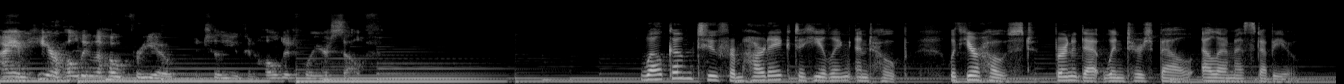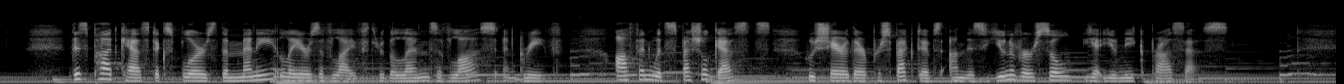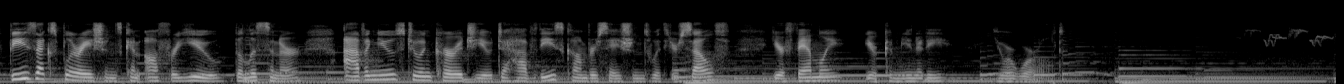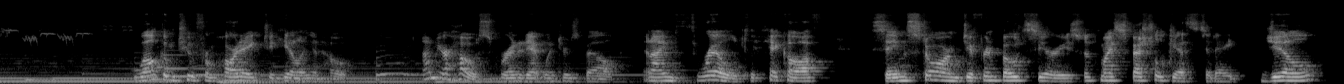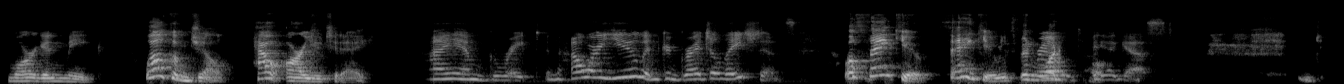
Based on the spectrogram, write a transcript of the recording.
I am here holding the hope for you until you can hold it for yourself. Welcome to From Heartache to Healing and Hope with your host, Bernadette Winters Bell, LMSW. This podcast explores the many layers of life through the lens of loss and grief, often with special guests who share their perspectives on this universal yet unique process. These explorations can offer you, the listener, avenues to encourage you to have these conversations with yourself, your family, your community, your world. Welcome to From Heartache to Healing and Hope. I'm your host, Bernadette Winters Bell, and I'm thrilled to kick off Same Storm, Different Boat series with my special guest today, Jill Morgan Meek. Welcome, Jill. How are you today? I am great. And how are you? And congratulations. Well, thank you. Thank you. It's been Thrilled wonderful. to be a guest.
